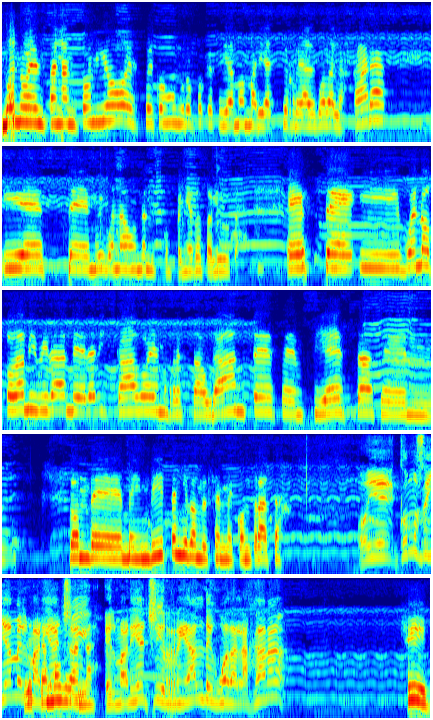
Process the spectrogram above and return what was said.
bueno, en San Antonio estoy con un grupo que se llama Mariachi Real Guadalajara y este muy buena onda mis compañeros, saludos. Este y bueno, toda mi vida me he dedicado en restaurantes, en fiestas, en donde me inviten y donde se me contrata. Oye, ¿cómo se llama el mariachi? ¿El mariachi real de Guadalajara? Sí.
